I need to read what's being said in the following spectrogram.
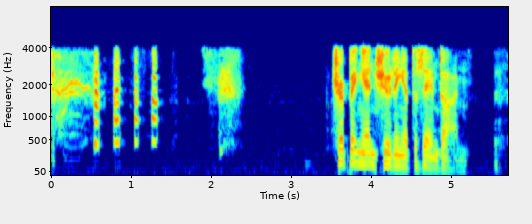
Tripping and shooting at the same time.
